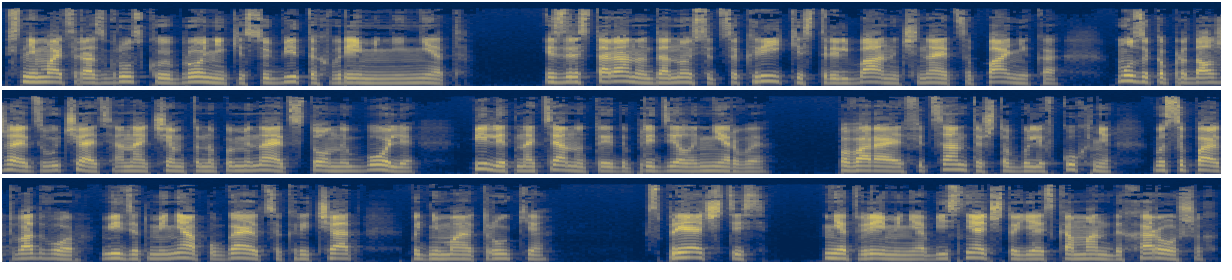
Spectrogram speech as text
Снимать разгрузку и броники с убитых времени нет. Из ресторана доносятся крики, стрельба, начинается паника — Музыка продолжает звучать, она чем-то напоминает стоны боли, пилит натянутые до предела нервы. Повара и официанты, что были в кухне, высыпают во двор, видят меня, пугаются, кричат, поднимают руки. «Спрячьтесь!» Нет времени объяснять, что я из команды хороших.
